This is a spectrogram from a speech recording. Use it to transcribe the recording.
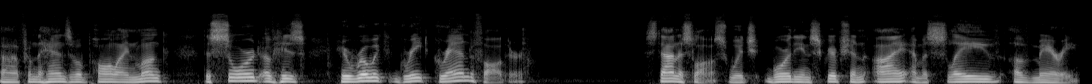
uh, from the hands of a Pauline monk the sword of his heroic great grandfather, Stanislaus, which bore the inscription, I am a slave of Mary.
